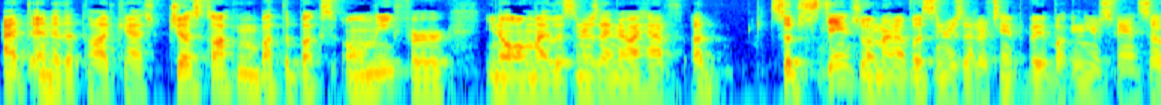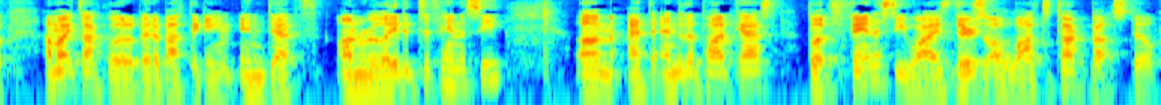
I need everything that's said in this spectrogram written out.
at the end of the podcast just talking about the Bucks only for, you know, all my listeners. I know I have a substantial amount of listeners that are Tampa Bay Buccaneers fans. So I might talk a little bit about the game in depth, unrelated to fantasy, um, at the end of the podcast. But fantasy wise, there's a lot to talk about still.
